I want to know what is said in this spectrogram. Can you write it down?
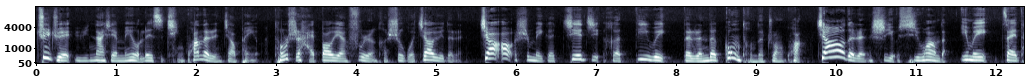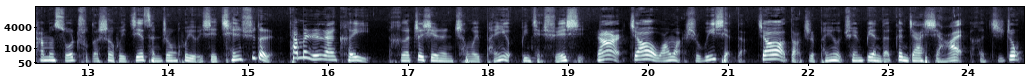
拒绝与那些没有类似情况的人交朋友。同时还抱怨富人和受过教育的人。骄傲是每个阶级和地位的人的共同的状况。骄傲的人是有希望的，因为在他们所处的社会阶层中会有一些谦虚的人，他们仍然可以和这些人成为朋友，并且学习。然而，骄傲往往是危险的。骄傲导致朋友圈变得更加狭隘和集中，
